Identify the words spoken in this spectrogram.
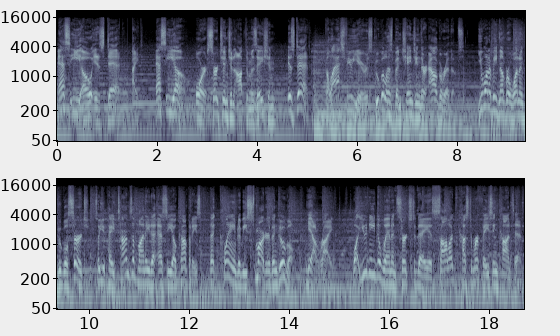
SEO is dead. Right. SEO, or search engine optimization, is dead. The last few years, Google has been changing their algorithms. You want to be number one in Google search, so you pay tons of money to SEO companies that claim to be smarter than Google. Yeah, right. What you need to win in search today is solid customer facing content.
